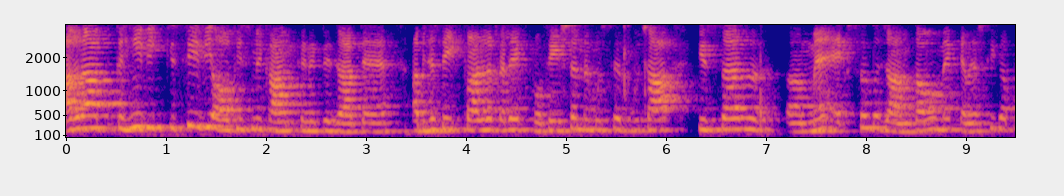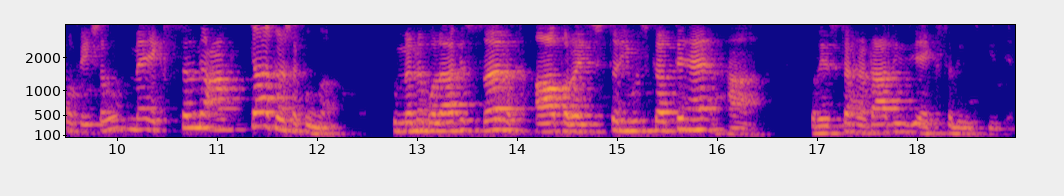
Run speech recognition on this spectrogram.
अगर आप कहीं भी किसी भी ऑफ़िस में काम करने के लिए जाते हैं, अब जैसे एक थोड़ा देर पहले एक प्रोफेसर ने मुझसे पूछा कि, सर मैं एक्सेल तो जानता हूँ, मैं केमिस्ट्री का प्रोफेसर हूँ, मैं एक्सेल में आप क्या कर सकूँगा? तो मैंने बोला कि, सर, आप रजिस्टर यूज़ करते हैं? हाँ तो रजिस्टर हटा दीजिए एक्सेल यूज़ कीजिए।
